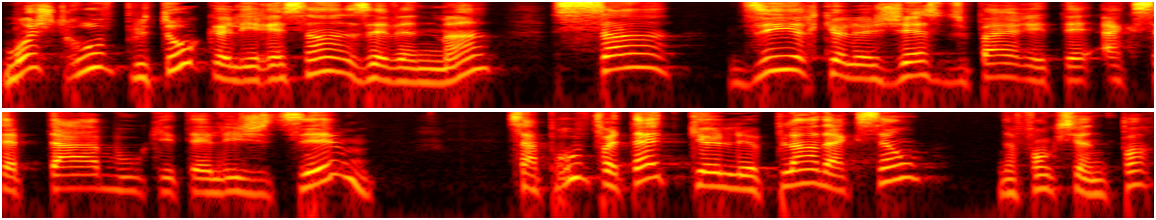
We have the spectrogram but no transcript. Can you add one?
Moi, je trouve plutôt que les récents événements sans dire que le geste du père était acceptable ou qu'il était légitime, ça prouve peut-être que le plan d'action ne fonctionne pas.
